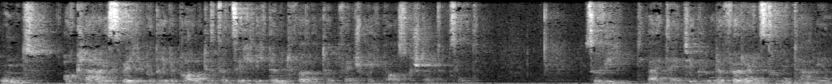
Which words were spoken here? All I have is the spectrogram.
Und auch klar ist, welche Beträge braucht es tatsächlich, damit Fördertöpfe entsprechend ausgestattet sind. Sowie die Weiterentwicklung der Förderinstrumentarien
